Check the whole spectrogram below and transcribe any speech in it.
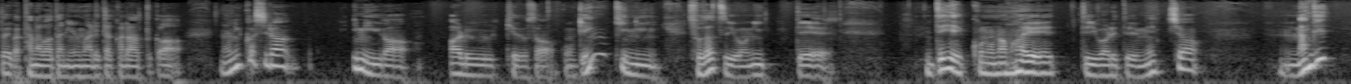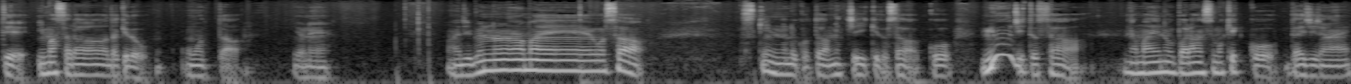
例えば七夕に生まれたからとか何かしら意味があるけどさこの元気に育つようにってでこの名前って言われてめっちゃなんでって今更だけど思った。よね、まあ、自分の名前をさ好きになることはめっちゃいいけどさこう名字とさ名前のバランスも結構大事じゃない？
